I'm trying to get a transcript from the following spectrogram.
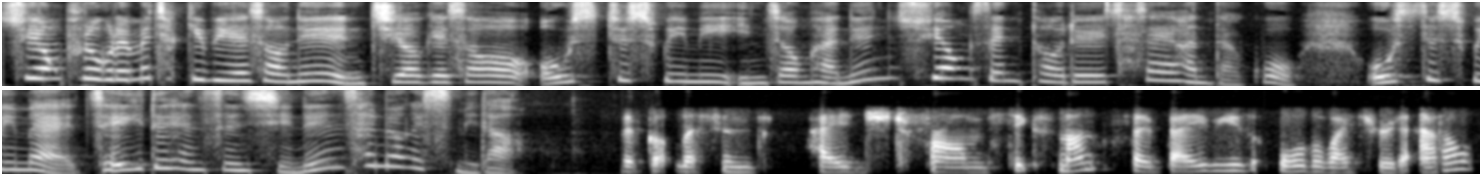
수영 프로그램을 찾기 위해서는 지역에서 AUSTSWIM이 인정하는 수영 센터를 찾아야 한다고 AUSTSWIM의 제이드 헨슨 씨는 설명했습니다. They've got lessons aged from six months, so babies all the way through to adults.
